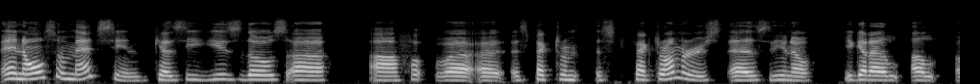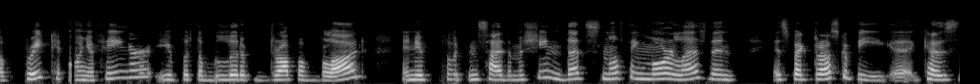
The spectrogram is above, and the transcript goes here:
and also medicine because you use those uh, uh, uh, uh, spectrum spectrometers as you know you get a, a, a prick on your finger, you put a little drop of blood, and you put inside the machine. That's nothing more or less than a spectroscopy, because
